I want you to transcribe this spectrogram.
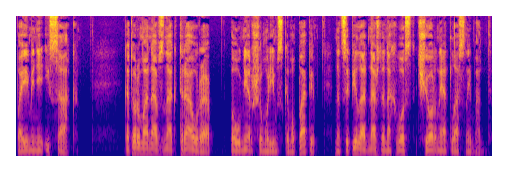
по имени Исаак, которому она в знак траура по умершему римскому папе нацепила однажды на хвост черный атласный бант.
